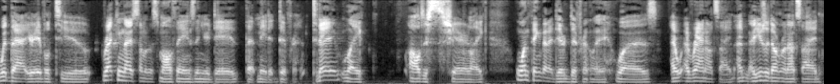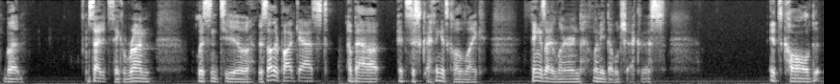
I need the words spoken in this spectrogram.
with that, you're able to recognize some of the small things in your day that made it different. Today, like, I'll just share, like, one thing that I did differently was I, I ran outside. I, I, usually don't run outside, but decided to take a run, listen to this other podcast about it's just I think it's called like things I learned. Let me double check this. It's called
